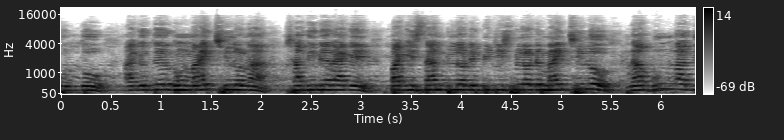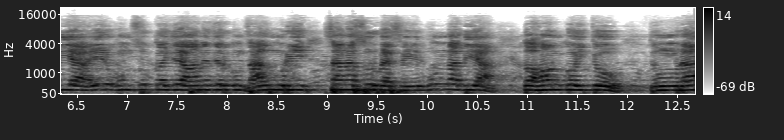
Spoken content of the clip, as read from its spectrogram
করতো। আগে তো এরকম মাইক ছিল না। স্বাধীনের আগে পাকিস্তান পিলটে, ব্রিটিশ পিলটে মাইক ছিল না বুঙ্গা দিয়া। এইরকম চোখ কয় যে অনেক যেরকম ঝালমুড়ি, চানাচুর বেছে বুঙ্গা দিয়া। তখন কইতো, তোমরা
